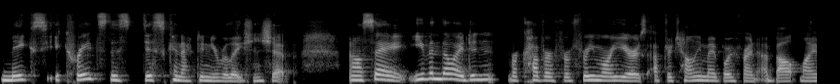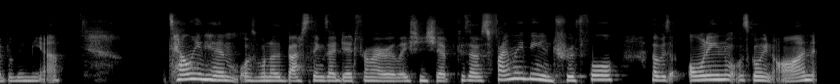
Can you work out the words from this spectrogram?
makes it creates this disconnect in your relationship. And I'll say, even though I didn't recover for three more years after telling my boyfriend about my bulimia, telling him was one of the best things I did for my relationship because I was finally being truthful. I was owning what was going on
